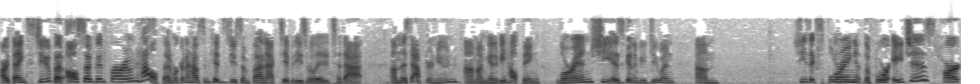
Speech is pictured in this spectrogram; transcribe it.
our thanks to, but also good for our own health. And we're going to have some kids do some fun activities related to that. Um, this afternoon, um, I'm going to be helping Lauren. She is going to be doing, um, she's exploring the four H's, heart,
